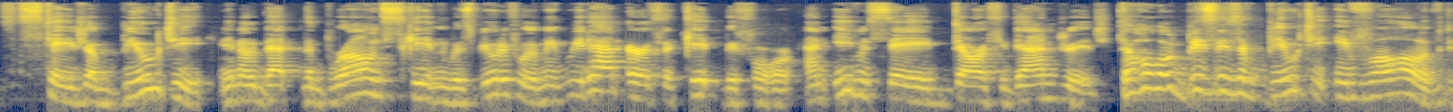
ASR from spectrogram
stage of beauty. You know, that the brown skin was beautiful. I mean, we'd had Eartha Kitt before and even say Dorothy Dandridge. The whole business of beauty evolved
